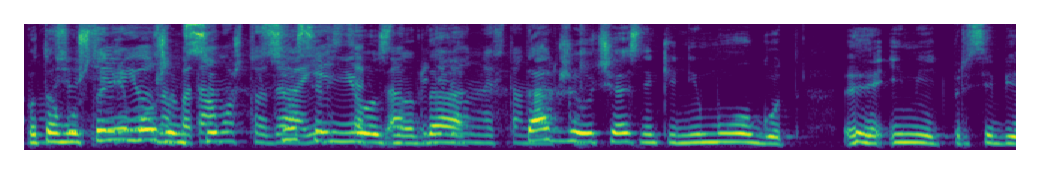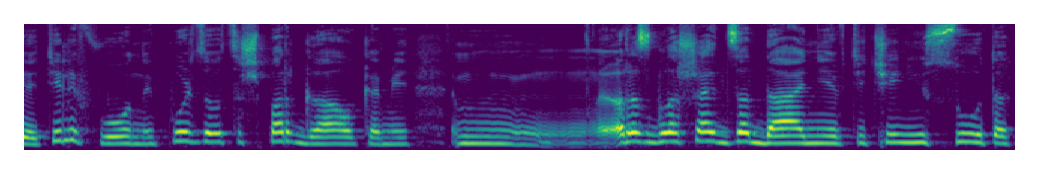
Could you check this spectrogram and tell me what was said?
Потому все что серьезно, не можем потому все, что, все да, серьезно, есть да. стандарты. Также участники не могут э, иметь при себе телефоны, пользоваться шпаргалками, разглашать задания в течение суток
